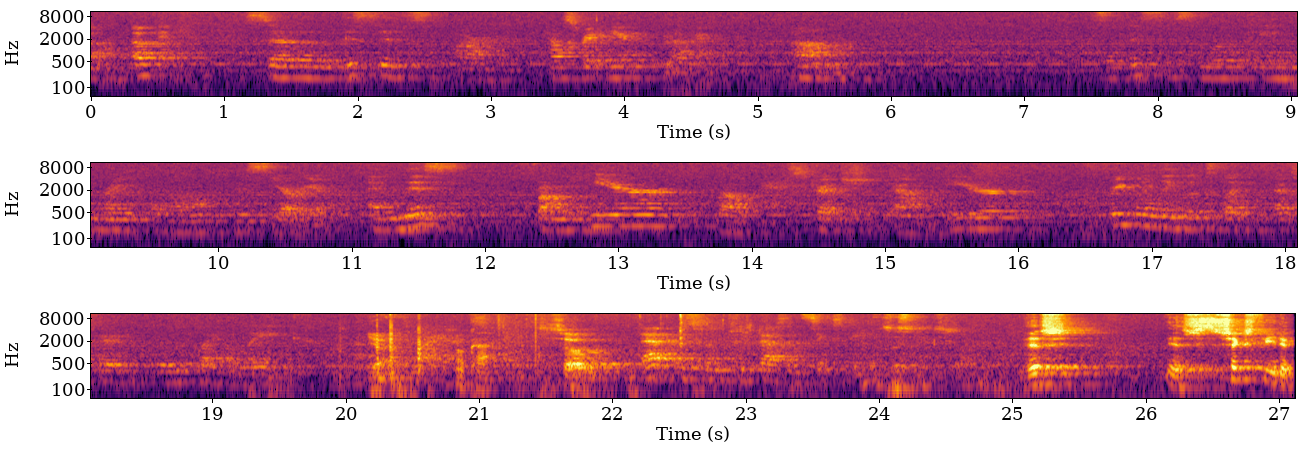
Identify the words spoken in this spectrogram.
Oh, okay. So this is our house right here? Okay. Um, So this is looking right along this area. And this, from here, well, stretch down here, frequently looks like, that's where it would look like a lake. Yeah. Okay. So That is from 2016. this is six feet of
